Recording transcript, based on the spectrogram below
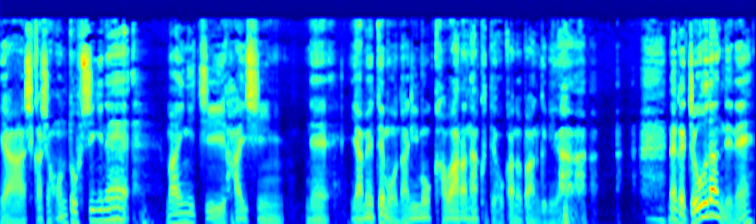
いやー、しかしほんと不思議ね。毎日配信ね、やめても何も変わらなくて他の番組が なんか冗談でね、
